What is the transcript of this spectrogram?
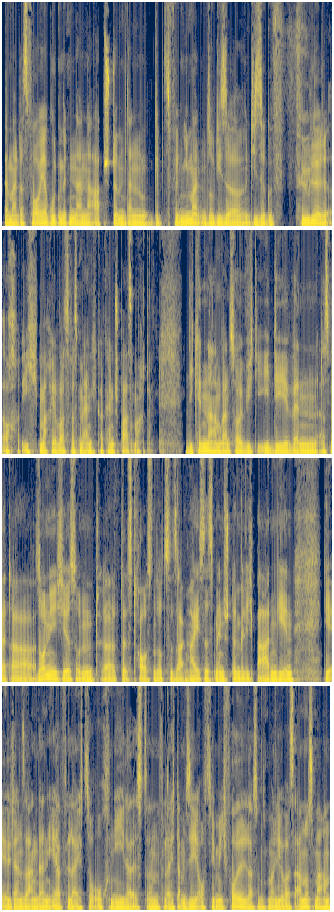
Wenn man das vorher gut miteinander abstimmt, dann gibt es für niemanden so diese, diese Gefühle, ach, ich mache hier was, was mir eigentlich gar keinen Spaß macht. Die Kinder haben ganz häufig die Idee, wenn das Wetter sonnig ist und äh, das draußen sozusagen heiß ist, Mensch, dann will ich baden gehen. Die Eltern sagen dann eher vielleicht so, ach nee, da ist dann vielleicht am See auch ziemlich voll, lass uns mal hier was anderes machen.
